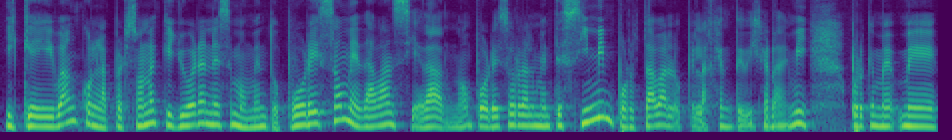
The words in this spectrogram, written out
y que iban con la persona que yo era en ese momento. Por eso me daba ansiedad, ¿no? Por eso realmente sí me importaba lo que la gente dijera de mí, porque me, me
